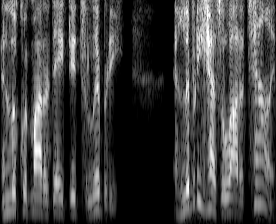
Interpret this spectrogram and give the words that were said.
and look what Mater Dei did to Liberty. And Liberty has a lot of talent.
